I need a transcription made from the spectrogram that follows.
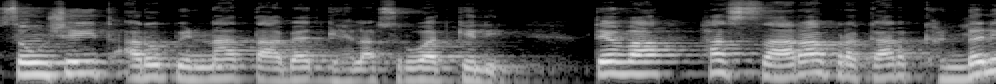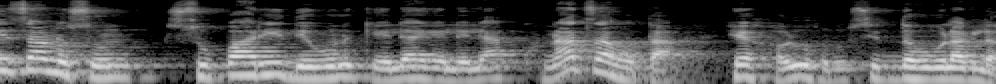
संशयित आरोपींना ताब्यात घ्यायला सुरुवात केली. तेव्हा हा सारा प्रकार खंडणीचा नसून सुपारी देऊन केल्या गेलेल्या खुनाचा होता हे हळूहळू सिद्ध होऊ लागलं.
